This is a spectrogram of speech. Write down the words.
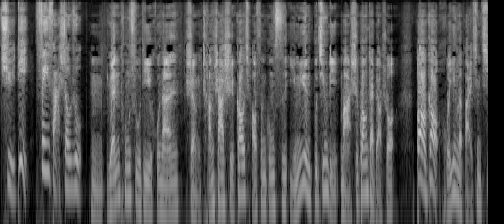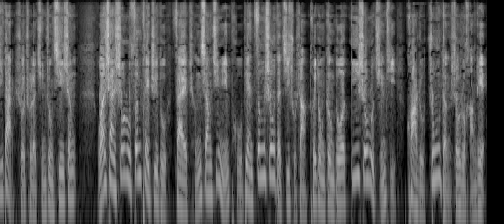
取缔非法收入。嗯，圆通速递湖南省长沙市高桥分公司营运部经理马时光代表说。报告回应了百姓期待，说出了群众心声。完善收入分配制度，在城乡居民普遍增收的基础上，推动更多低收入群体跨入中等收入行列，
